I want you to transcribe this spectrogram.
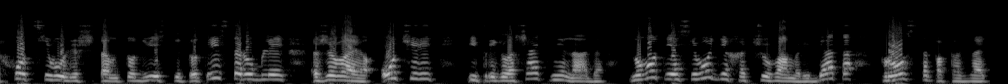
вход всего лишь там то 200, то 300 рублей. Живая очередь и приглашать не надо. Но вот я сегодня хочу вам, ребята, просто показать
